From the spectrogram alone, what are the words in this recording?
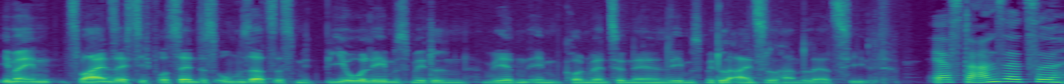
Immerhin 62 Prozent des Umsatzes mit Bio-Lebensmitteln werden im konventionellen Lebensmitteleinzelhandel erzielt. Erste Ansätze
